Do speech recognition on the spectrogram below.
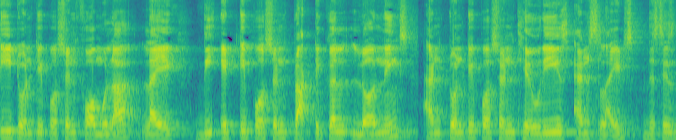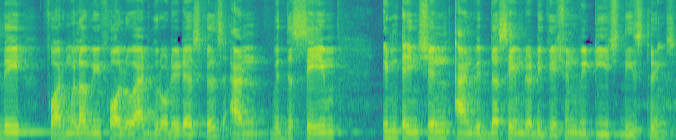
80-20% formula, like the 80% practical learnings and 20% theories and slides. This is the formula we follow at Grow Data Skills and with the same intention and with the same dedication, we teach these things.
